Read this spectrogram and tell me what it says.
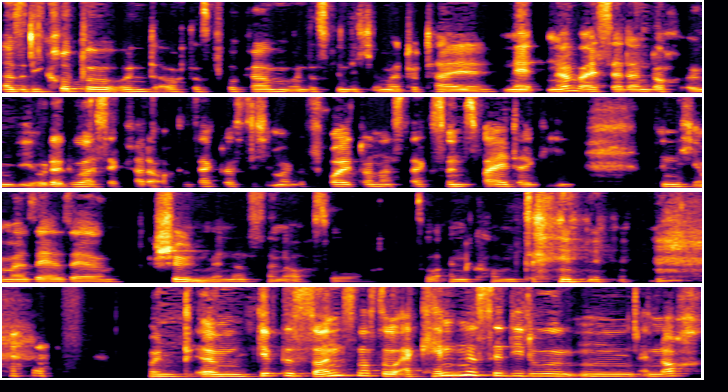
Also die Gruppe und auch das Programm und das finde ich immer total nett, ne? weil es ja dann doch irgendwie, oder du hast ja gerade auch gesagt, du hast dich immer gefreut, donnerstags, wenn es weitergeht. Finde ich immer sehr, sehr schön, wenn das dann auch so so ankommt. Und ähm, gibt es sonst noch so Erkenntnisse, die du mh, hm, noch,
